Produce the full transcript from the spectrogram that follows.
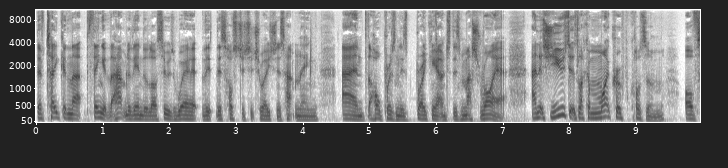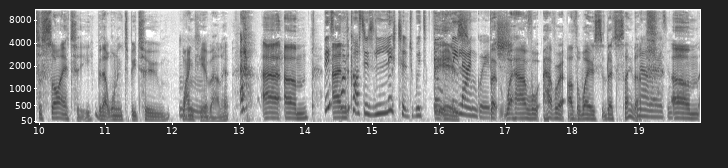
they've taken that thing that happened at the end of the last series where th- this hostage situation is happening and the whole prison is breaking out into this mass riot. And it's used it as like a microcosm of society without wanting to be too wanky about it. Uh, um, This podcast is littered with filthy is. language. But well, however, however other ways there to say that. No, there isn't. Um,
